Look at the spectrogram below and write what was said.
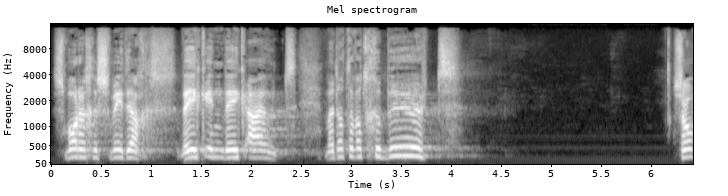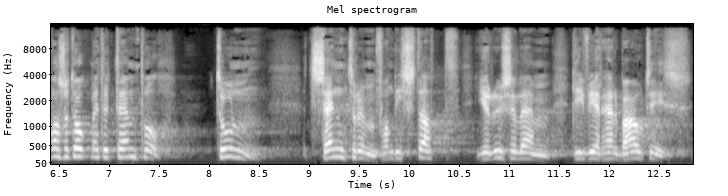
S'morgens, middags, week in, week uit. Maar dat er wat gebeurt. Zo was het ook met de tempel. Toen het centrum van die stad, Jeruzalem, die weer herbouwd is.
